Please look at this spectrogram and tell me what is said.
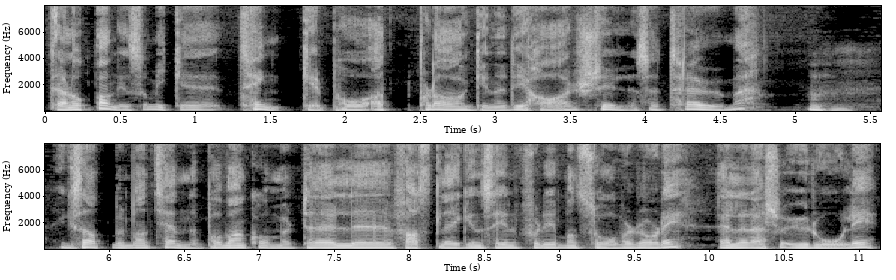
Det er nok mange som ikke tenker på at plagene de har, skyldes et traume. Mm -hmm. Men man kjenner på man kommer til eh, fastlegen sin fordi man sover dårlig, eller er så urolig,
